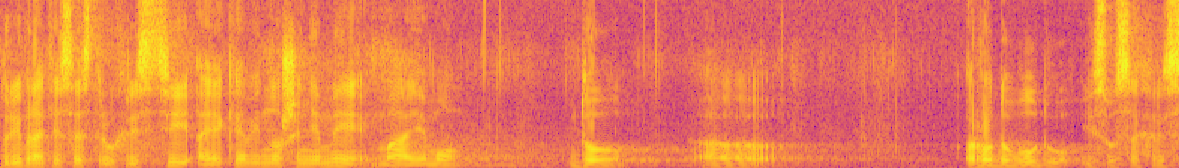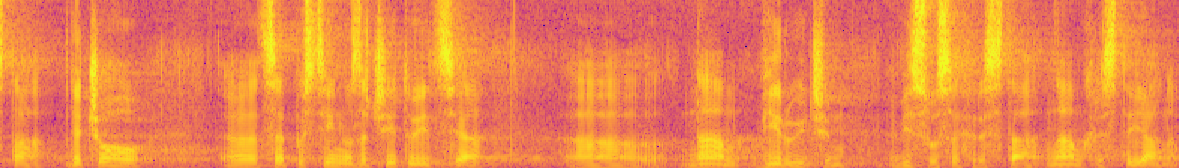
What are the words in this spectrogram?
Дорогі браті і сестри у Христі, а яке відношення ми маємо до е, родоводу Ісуса Христа? Для чого е, це постійно зачитується е, нам, віруючим в Ісуса Христа, нам, християнам?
